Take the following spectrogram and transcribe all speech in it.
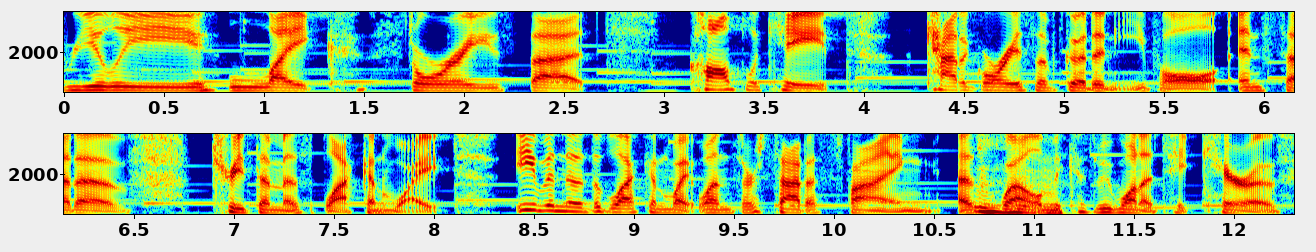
really like stories that complicate categories of good and evil instead of treat them as black and white, even though the black and white ones are satisfying as well Mhm. because we want to take care of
